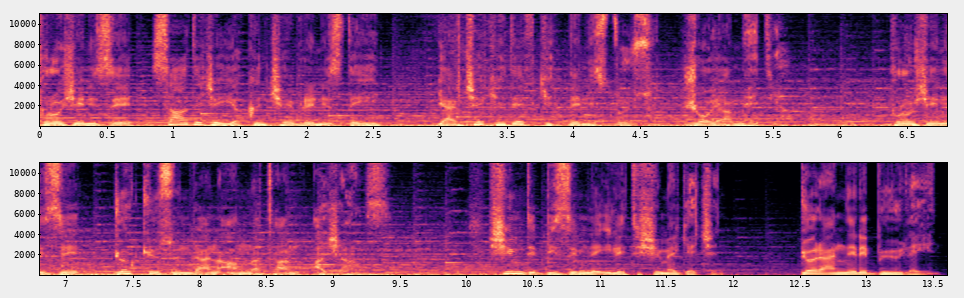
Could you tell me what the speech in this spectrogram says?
Projenizi sadece yakın çevreniz değil, gerçek hedef kitleniz duysun. Joya Medya. Projenizi gökyüzünden anlatan ajans. Şimdi bizimle iletişime geçin. Görenleri büyüleyin.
